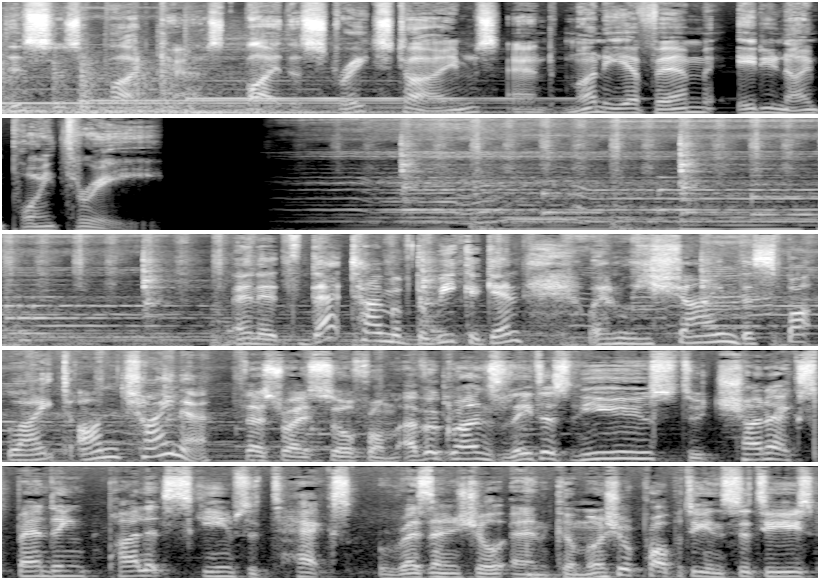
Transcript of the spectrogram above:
This is a podcast by The Straits Times and Money FM 89.3. And it's that time of the week again when we shine the spotlight on China. That's right. So, from Evergrande's latest news to China expanding pilot schemes to tax residential and commercial property in cities,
